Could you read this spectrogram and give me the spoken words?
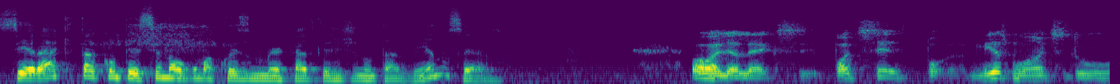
Será que está acontecendo alguma coisa no mercado que a gente não está vendo, César? Olha, Alex, pode ser, mesmo antes do,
